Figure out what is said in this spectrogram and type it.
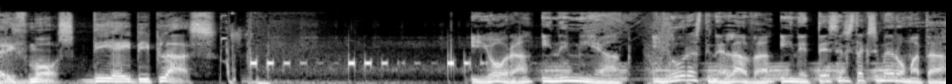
Ρυθμός DAB+. Η ώρα είναι μία. Η ώρα στην Ελλάδα είναι τέσσερις τα ξημερώματα.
